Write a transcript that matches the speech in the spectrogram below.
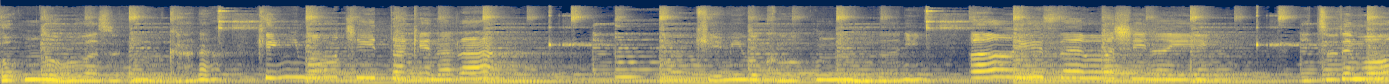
ほんのわずかな気持ちだけなら君をこんなに愛せはしない。いつでも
